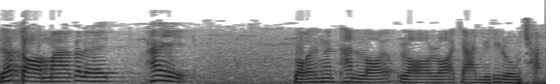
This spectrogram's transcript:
แล้วต่อมาก็เลยให้บอกว่างั้นท่านรอรอรออาจารย์อยู่ที่โรงฉัน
